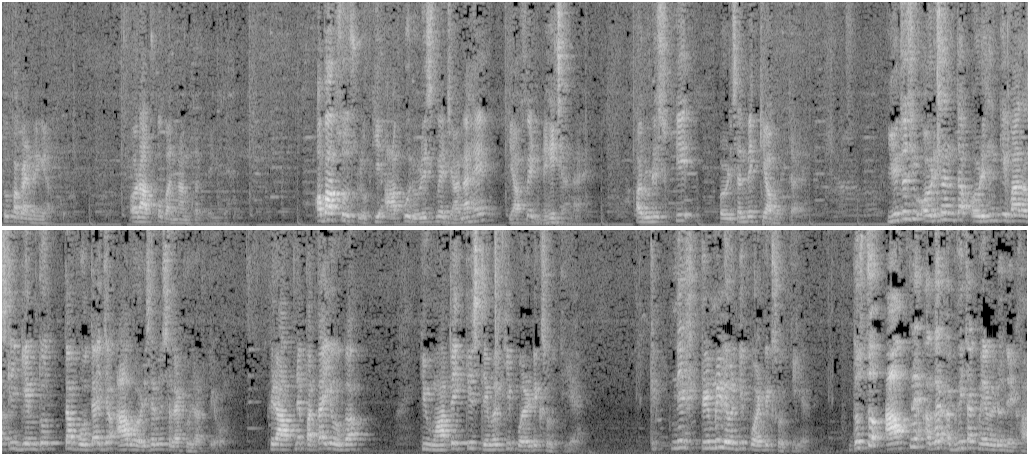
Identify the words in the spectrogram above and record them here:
तो पकड़ लेंगे आपको, और आपको बदनाम कर देंगे। अब आप सोच लो कि आपको रोडिस में जाना है या फिर नहीं जाना है, और रोडिस की ऑडिशन में क्या होता है? ये तो सिर्फ़ ऑडिशन था ऑडिशन के बाद असली गेम तो तब होता है जब आप ऑडिशन में सेलेक्ट हो जाते हो। फिर आपने पता ही होगा कि वहाँ पे किस लेवल की पॉलिटिक्स होती है। कितने स्ट्रीमली लेवल की पॉलिटिक्स होती है। दोस्तों, आपने अगर अभी तक मेरा वीडियो देखा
